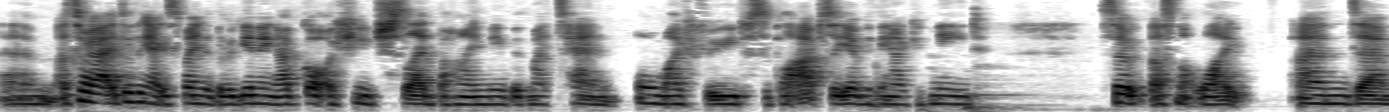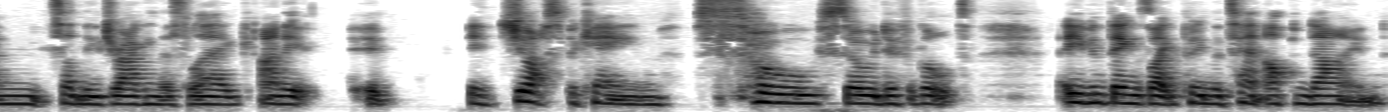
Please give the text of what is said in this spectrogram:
Um, sorry, I don't think I explained at the beginning. I've got a huge sled behind me with my tent, all my food supply, absolutely everything I could need. So that's not light and um, suddenly dragging this leg, and it it it just became so so difficult. Even things like putting the tent up and down,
